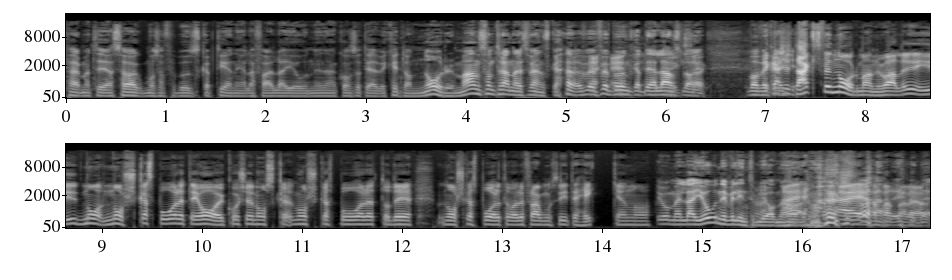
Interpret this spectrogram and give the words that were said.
Per-Mattias Högmo som förbundskapten i alla fall, Lajoni, när han konstaterade att vi kan inte ha norrman som tränar i svenska förbundskapten i landslaget. Var Det är kanske är dags för norrman nu, alla, det är ju nor- norska spåret i AIK, så är norska, norska spåret och det norska spåret har varit framgångsrikt i Häcken och Jo men Lajoni vill inte bli av med Högmo. nej, jag fattar det. det.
